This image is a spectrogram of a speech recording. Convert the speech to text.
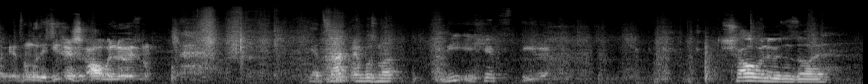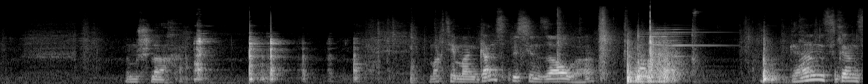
Und jetzt muss ich diese Schraube lösen. Jetzt sagt mir muss man, wie ich jetzt diese Schraube lösen soll. Mit dem Schlag. Macht hier mal ein ganz bisschen sauber. Ganz, ganz.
